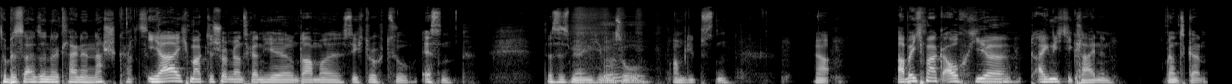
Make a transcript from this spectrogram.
Du bist also eine kleine Naschkatze. ja, ich mag das schon ganz gern hier und da mal sich durch zu essen. Das ist mir eigentlich immer so am liebsten. Ja. Aber ich mag auch hier eigentlich die kleinen ganz gern.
